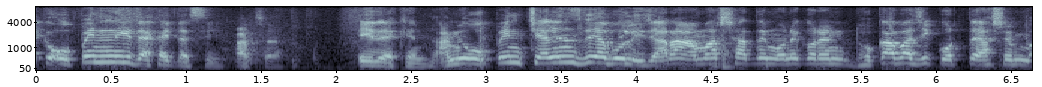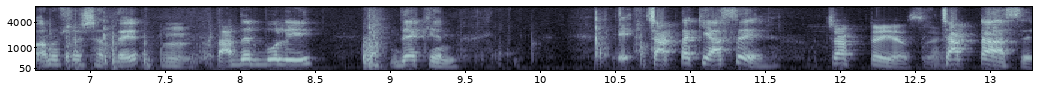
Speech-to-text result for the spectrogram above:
এক ওপেনলি দেখাইতাছি। আচ্ছা। এই দেখেন আমি ওপেন চ্যালেঞ্জ দিয়ে বলি যারা আমার সাথে মনে করেন ধোকাবাজি করতে আসে মানুষের সাথে তাদের বলি দেখেন চারটা কি আছে? চারটাই আছে। চারটা আছে।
